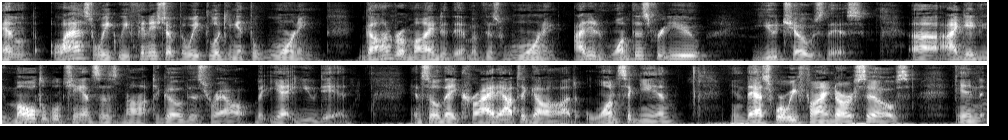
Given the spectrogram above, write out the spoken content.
And last week we finished up the week looking at the warning. God reminded them of this warning. I didn't want this for you. You chose this. Uh, I gave you multiple chances not to go this route, but yet you did. And so they cried out to God once again, and that's where we find ourselves in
